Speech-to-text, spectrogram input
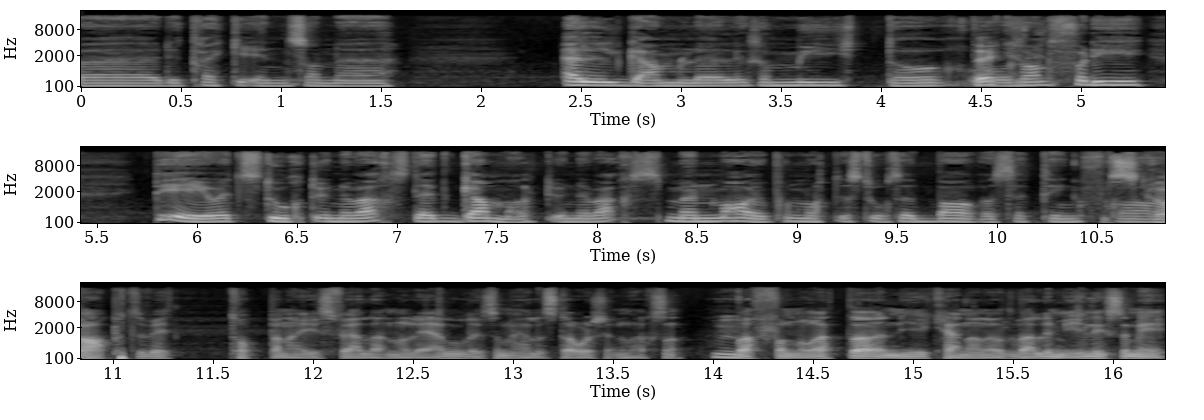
uh, de trekker inn sånne eldgamle liksom, myter er og sånn. Fordi det er jo et stort univers. Det er et gammelt univers, men vi har jo på en måte stort sett bare sett ting fra Skrapt vidt toppen av isfjellet når det gjelder liksom hele Star Wars-universet. I Mm. hvert fall nå etter nye vært veldig mye liksom i,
